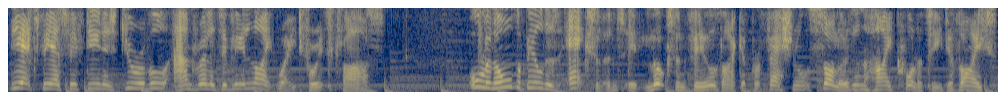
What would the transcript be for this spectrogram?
The XPS 15 is durable and relatively lightweight for its class. All in all, the build is excellent, it looks and feels like a professional, solid and high quality device.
